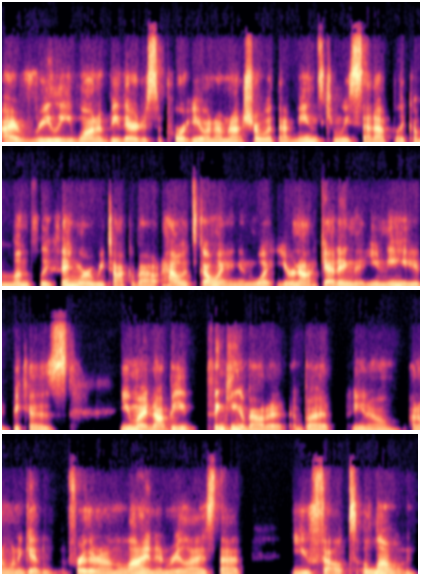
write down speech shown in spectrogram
i really want to be there to support you and i'm not sure what that means. Can we set up like a monthly thing where we talk about how it's going and what you're not getting that you need? Because you might not be thinking about it but you know i don't want to get further down the line and realize that you felt alone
